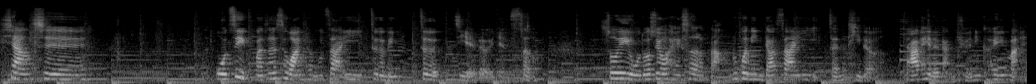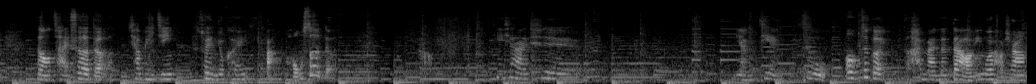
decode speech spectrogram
像是我自己本身是完全不在意这个领这个结的颜色，所以我都是用黑色的绑。如果你比较在意整体的搭配的感觉，你可以买那种彩色的橡皮筋，所以你就可以绑红色的。好，接下来是两件，是我哦，这个还买得到，因为好像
